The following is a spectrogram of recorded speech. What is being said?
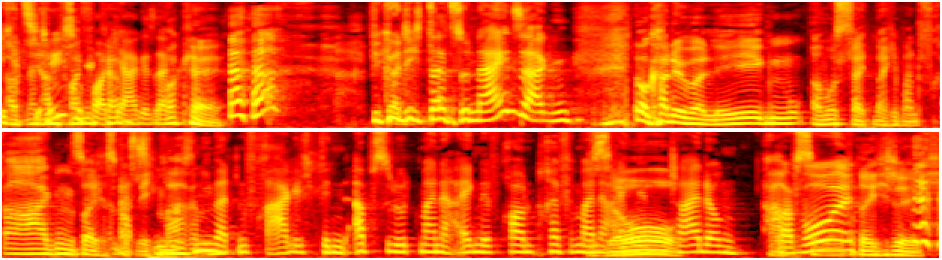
Ich Als hab die natürlich Anfrage sofort kam? Ja gesagt. Okay. Wie könnte ich dazu Nein sagen? Man kann überlegen, man muss vielleicht noch jemand fragen, soll ich das Was, wirklich ich muss machen? niemanden fragen. Ich bin absolut meine eigene Frau und treffe meine So. eigenen Entscheidungen. Absolut richtig.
